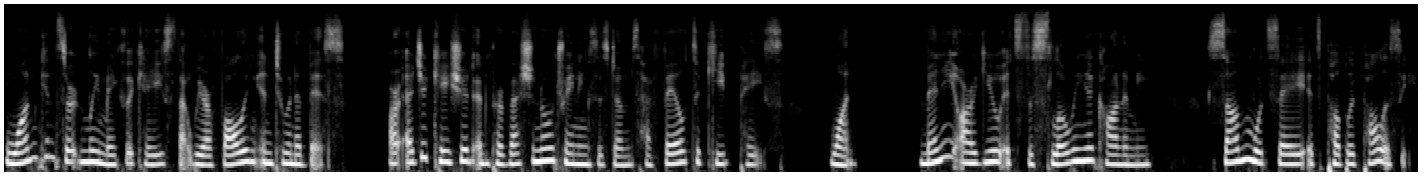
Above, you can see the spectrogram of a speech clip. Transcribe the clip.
One can certainly make the case that we are falling into an abyss. Our education and professional training systems have failed to keep pace. 1. Many argue it's the slowing economy. Some would say it's public policy.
